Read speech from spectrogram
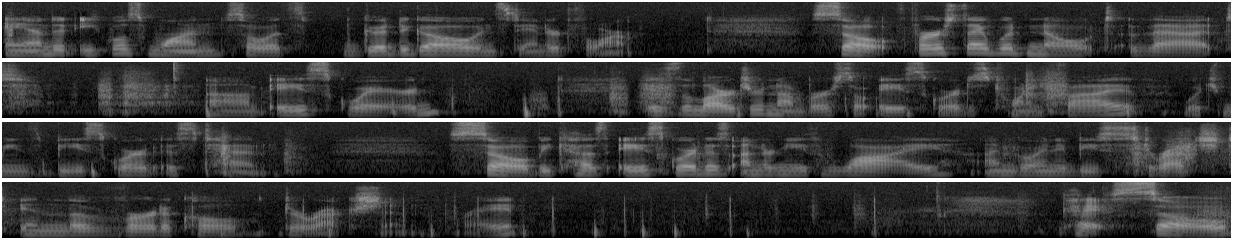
and it equals 1, so it's good to go in standard form. So first I would note that um, a squared is the larger number, so a squared is 25, which means b squared is 10. So because a squared is underneath y, I'm going to be stretched in the vertical direction, right? Okay, so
